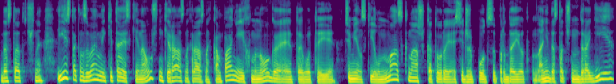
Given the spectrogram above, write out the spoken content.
достаточно. И есть так называемые китайские наушники разных-разных компаний. Их много. Это вот и тюменский Илон Маск наш, который CG Pods продает. Они достаточно дорогие.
